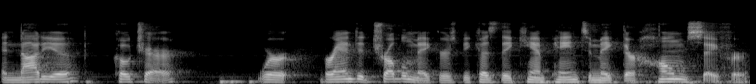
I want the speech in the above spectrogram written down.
and Nadia Choucair were branded troublemakers because they campaigned to make their home safer.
